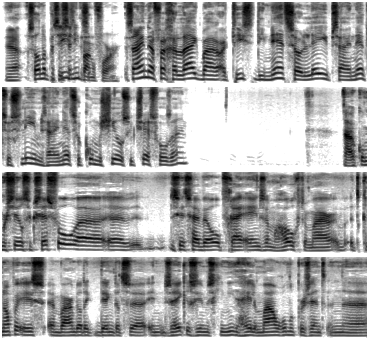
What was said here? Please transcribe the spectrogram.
Ja. ja. Ze is er niet bang voor. Zijn er vergelijkbare artiesten die net zo leep zijn, net zo slim zijn, net zo commercieel succesvol zijn? Nou, commercieel succesvol eh, zit zij wel op vrij eenzame hoogte. Maar het knappe is, en waarom dat ik denk dat ze in zekere zin misschien niet helemaal 100% een eh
